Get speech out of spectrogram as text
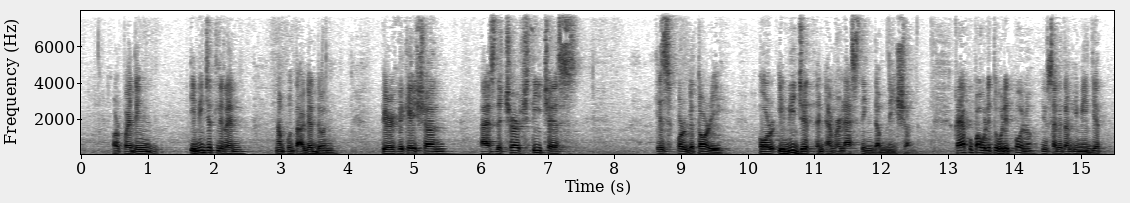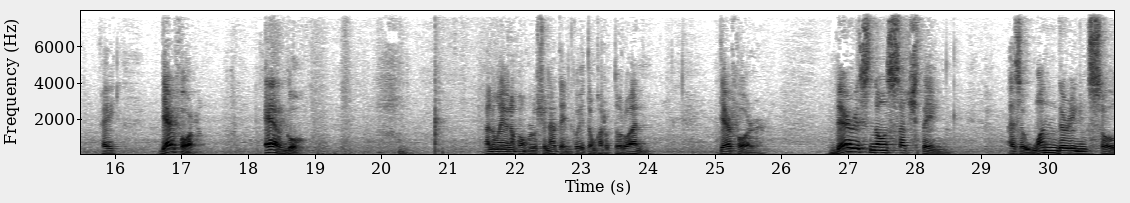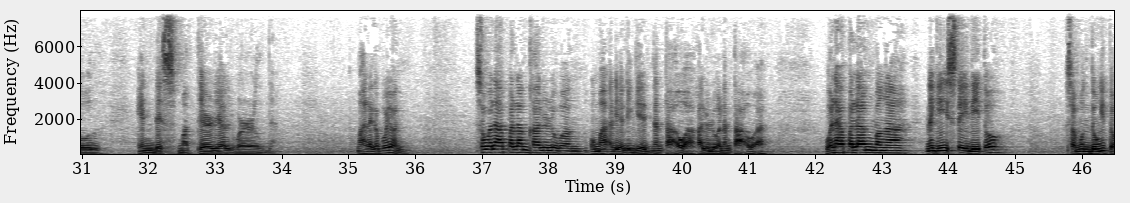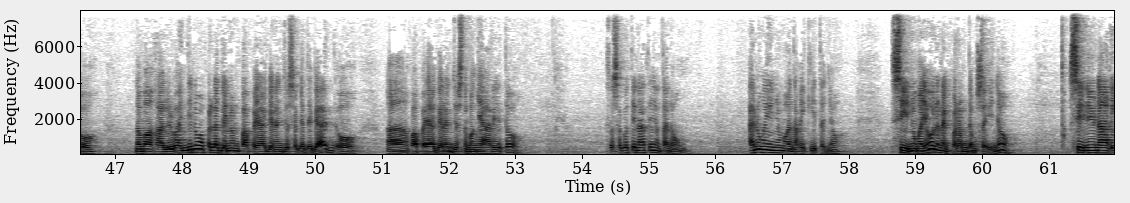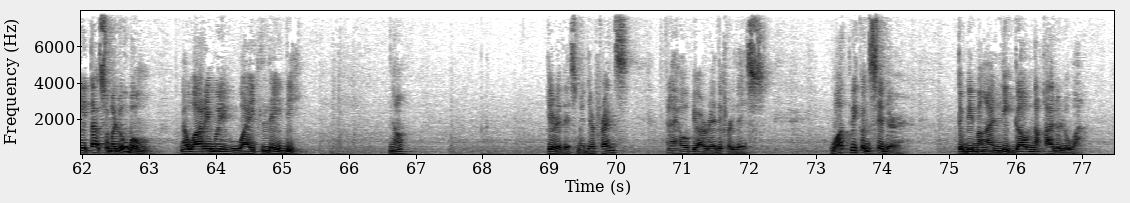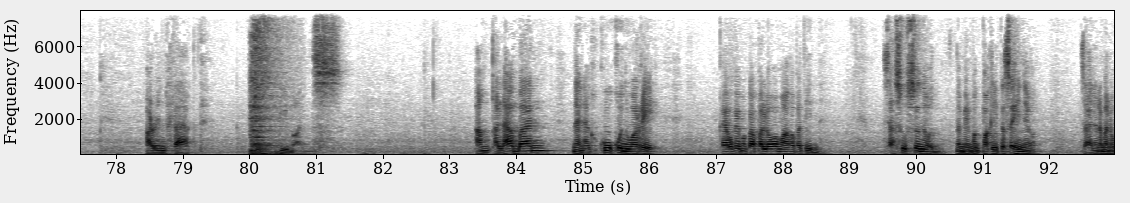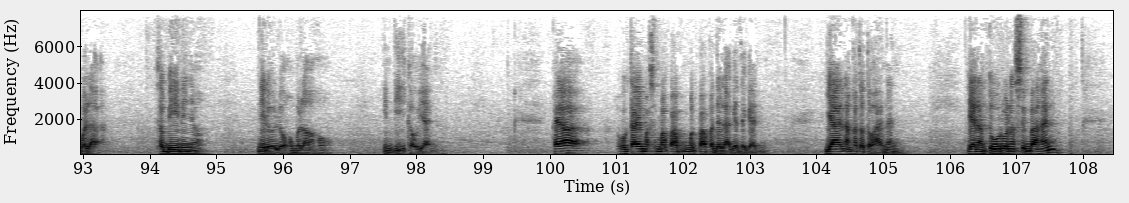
or pwedeng immediately rin nang punta agad doon. Purification, as the church teaches, is purgatory or immediate and everlasting damnation. Kaya po paulit-ulit po no, yung salitang immediate. Okay? Therefore, ergo, ano ngayon ang conclusion natin kung itong karuturuan? Therefore, there is no such thing as a wandering soul in this material world. Mahalaga po yon. So wala palang kaluluwang umaali-aligid ng tao, ah, kaluluwa ng tao. Ah. Wala palang mga nag stay dito sa mundong ito na mga kaluluwa. Hindi naman pala ganun papayagan ng Diyos agad-agad o ah, papayagan ng Diyos na mangyari ito. So sagutin natin yung tanong. Ano ngayon yung mga nakikita nyo? Sino ngayon na nagparamdam sa inyo? Sino yung nakita at sumalubong na wari mo yung white lady? No? Here it is, my dear friends, and I hope you are ready for this. What we consider to be mga ligaw na kaluluwa are in fact demons. Ang kalaban na nagkukunwari, kaya huwag kayo magpapaloko mga kapatid, sa susunod na may magpakita sa inyo, sana naman wala, sabihin ninyo, niloloko mo lang ako. Hindi ikaw yan. Kaya, huwag tayo mas magpa- magpapadala agad-agad. Yan ang katotohanan. Yan ang turo ng simbahan.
